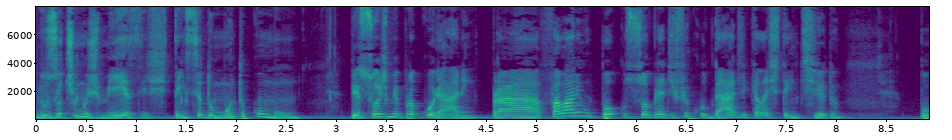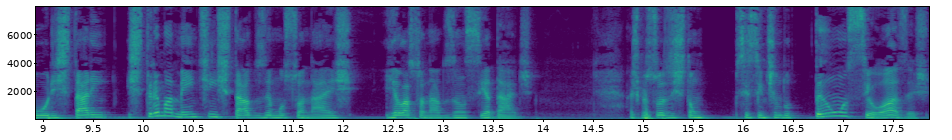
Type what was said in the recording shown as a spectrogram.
Nos últimos meses, tem sido muito comum pessoas me procurarem para falarem um pouco sobre a dificuldade que elas têm tido por estarem extremamente em estados emocionais relacionados à ansiedade. As pessoas estão se sentindo tão ansiosas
